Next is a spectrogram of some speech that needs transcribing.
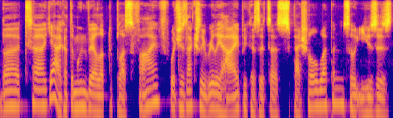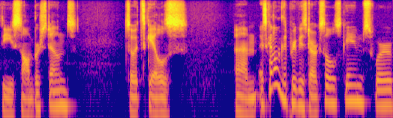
But uh, yeah, I got the Moon Veil up to plus 5, which is actually really high because it's a special weapon, so it uses the Somber Stones. So it scales... Um, it's kind of like the previous Dark Souls games where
